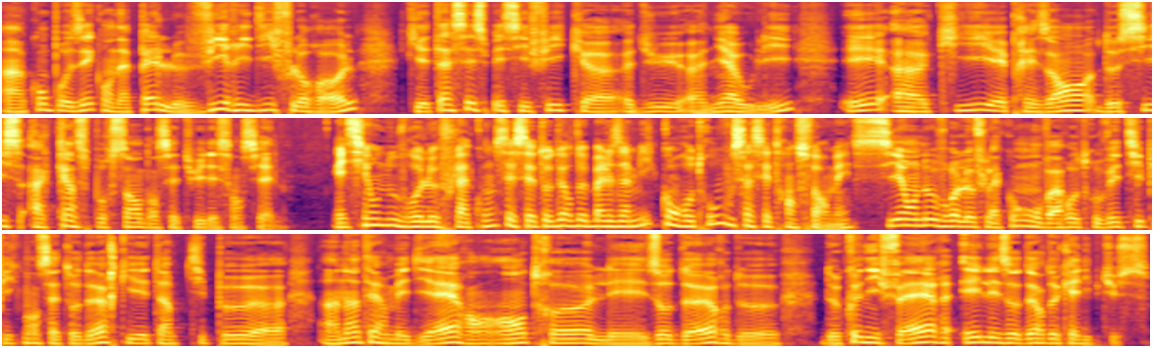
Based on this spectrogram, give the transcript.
un composé qu'on appelle le viridiflorol, qui est assez spécifique euh, du euh, niaouli et euh, qui est présent de 6 à 15% dans cette huile essentielle. Et si on ouvre le flacon, c'est cette odeur de balsamique qu'on retrouve ou ça s'est transformé? Si on ouvre le flacon, on va retrouver typiquement cette odeur qui est un petit peu un intermédiaire entre les odeurs de, de conifères et les odeurs d'eucalyptus.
